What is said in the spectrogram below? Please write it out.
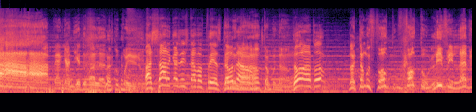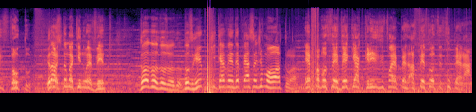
Ah, pegadinha do malandro, companheiro. Acharam que a gente tava preso, então Tamo não. não, tamo não. Tamo não, tô... Nós estamos solto, solto, livre, leve, solto. E nós estamos aqui num evento. Do- do- do- do- dos ricos que quer vender peça de moto, ó. É pra você ver que a crise faz as pessoas se superar.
